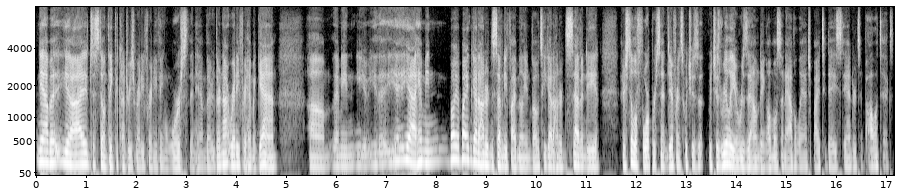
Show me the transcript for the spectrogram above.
Yeah, but yeah, I just don't think the country's ready for anything worse than him. They're they're not ready for him again. Um, I mean, yeah, I mean, Biden got 175 million votes. He got 170, and there's still a four percent difference, which is which is really a resounding, almost an avalanche by today's standards in politics.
